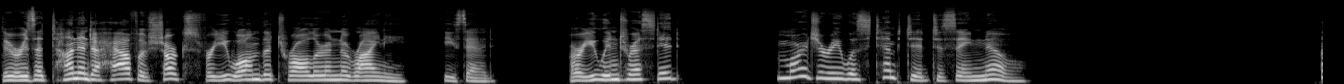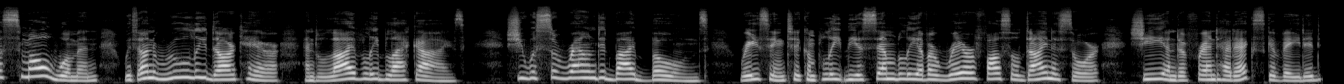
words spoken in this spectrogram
There is a ton and a half of sharks for you on the trawler Nerine, he said. Are you interested? Marjorie was tempted to say no. A small woman with unruly dark hair and lively black eyes. She was surrounded by bones, racing to complete the assembly of a rare fossil dinosaur she and a friend had excavated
